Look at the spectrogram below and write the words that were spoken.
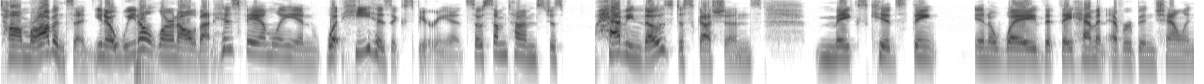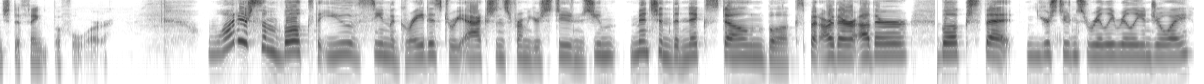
Tom Robinson, you know, we don't learn all about his family and what he has experienced. So sometimes just having those discussions makes kids think in a way that they haven't ever been challenged to think before. What are some books that you have seen the greatest reactions from your students? You mentioned the Nic Stone books, but are there other books that your students really, really enjoy?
